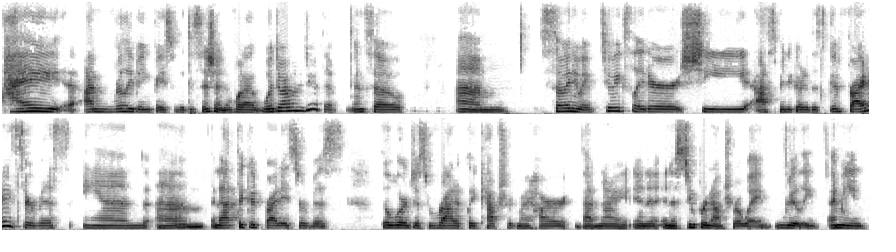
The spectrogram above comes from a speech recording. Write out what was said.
I, I'm really being faced with a decision of what I, what do I want to do with it? And so, um, so anyway, two weeks later, she asked me to go to this Good Friday service, and um, and at the Good Friday service, the Lord just radically captured my heart that night in a, in a supernatural way. Really, I mean,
